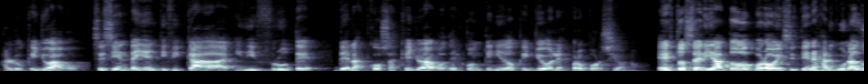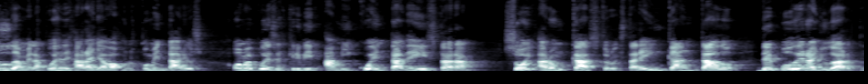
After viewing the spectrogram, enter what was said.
a lo que yo hago, se sienta identificada y disfrute de las cosas que yo hago, del contenido que yo les proporciono. Esto sería todo por hoy. Si tienes alguna duda, me la puedes dejar allá abajo en los comentarios o me puedes escribir a mi cuenta de Instagram. Soy Aaron Castro. Estaré encantado de poder ayudarte.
